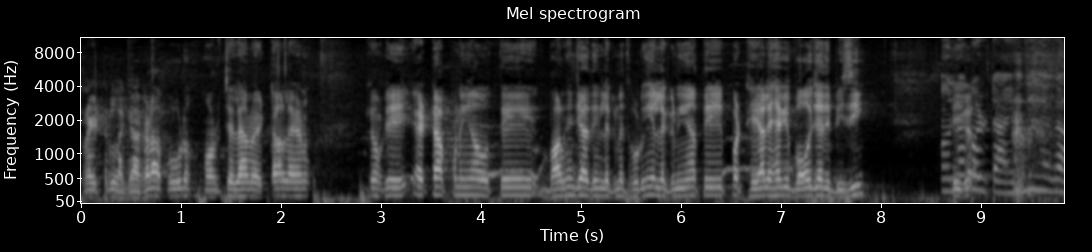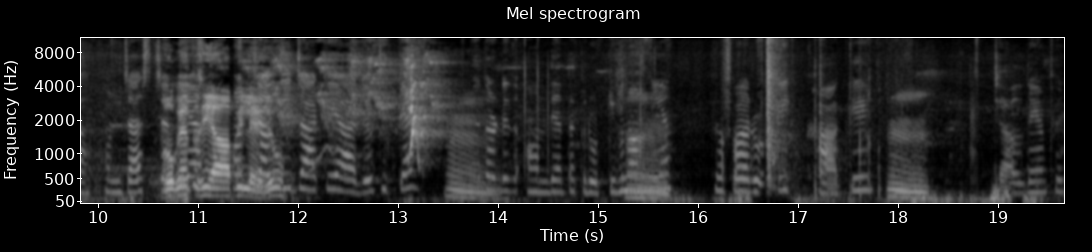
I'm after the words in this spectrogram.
ਟਰੈਕਟਰ ਲੱਗਾ ਖੜਾ ਫੋੜ ਹੁਣ ਚੱਲਿਆ ਮੈਂ ਇੱਟਾਂ ਲੈਣ ਕਿਉਂਕਿ ਇੱਟਾਂ ਆਪਣੀਆਂ ਉੱਤੇ ਬਾਹਲੀਆਂ ਜ਼ਿਆਦਾ ਨਹੀਂ ਲੱਗਣੇ ਥੋੜੀਆਂ ਲੱਗਣੀਆਂ ਤੇ ਭੱਠੇ ਵਾਲੇ ਹੈਗੇ ਬਹੁਤ ਜ਼ਿਆਦਾ ਬਿਜ਼ੀ ਉਹਨਾਂ ਕੋਲ ਟਾਈਮ ਨਹੀਂ ਹੈਗਾ। ਹੁਣ ਜਸਟ ਹੋ ਗਿਆ ਤੁਸੀਂ ਆਪ ਹੀ ਲੈ ਜਾਓ ਜਲਦੀ ਜਾ ਕੇ ਆ ਜਾਓ ਠੀਕ ਹੈ? ਮੈਂ ਤੁਹਾਡੇ ਆਉਂਦਿਆਂ ਤੱਕ ਰੋਟੀ ਬਣਾਉਣੀ ਆ ਆਪਾਂ ਰੋਟੀ ਖਾ ਕੇ ਹੂੰ। ਚੱਲਦੇ ਆ ਫਿਰ।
